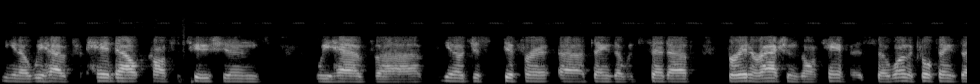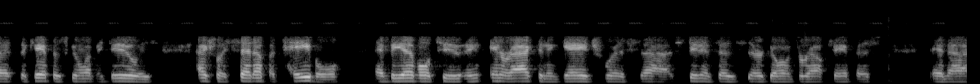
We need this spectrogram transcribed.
you know, we have handout constitutions. We have uh, you know just different uh, things that would set up for interactions on campus. So one of the cool things that the campus is going to let me do is actually set up a table and be able to in- interact and engage with uh, students as they're going throughout campus and uh,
